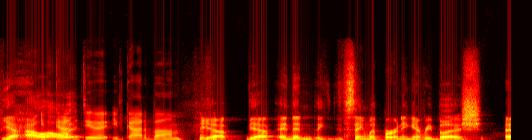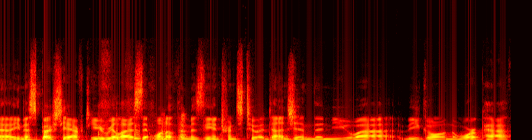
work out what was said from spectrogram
yeah I'll, you've got to do it. You've got to bomb. Yeah yeah and then the same with burning every bush uh, you know especially after you realize that one of them is the entrance to a dungeon then you uh, you go on the warpath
